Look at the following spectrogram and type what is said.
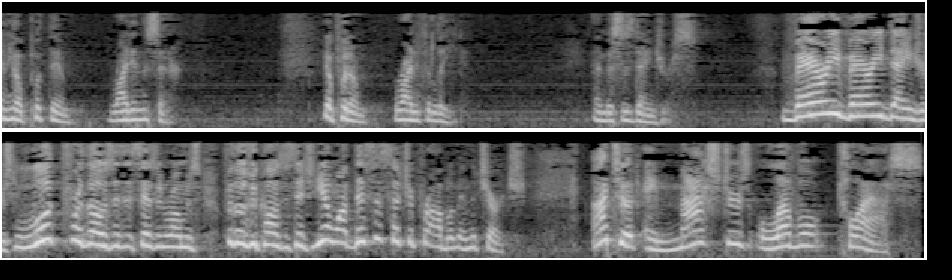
and he'll put them right in the center. He'll put them right at the lead. And this is dangerous. Very, very dangerous. Look for those, as it says in Romans, for those who cause dissension. You know what? This is such a problem in the church. I took a master's level class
